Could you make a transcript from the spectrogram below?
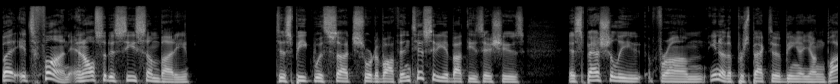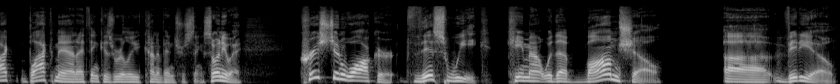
but it's fun. And also to see somebody to speak with such sort of authenticity about these issues, especially from you know the perspective of being a young black black man, I think is really kind of interesting. So anyway, Christian Walker this week came out with a bombshell uh, video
